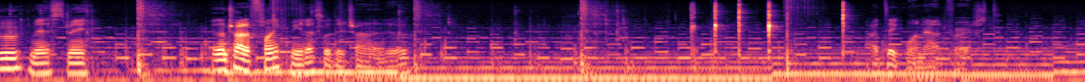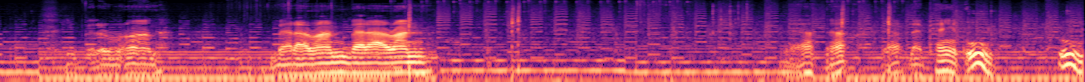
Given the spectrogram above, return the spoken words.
Mm, missed me. They're gonna try to flank me, that's what they're trying to do. I'll take one out first. You better run. Better run, better run. Yeah, yeah, yeah, that pain. Ooh, ooh.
